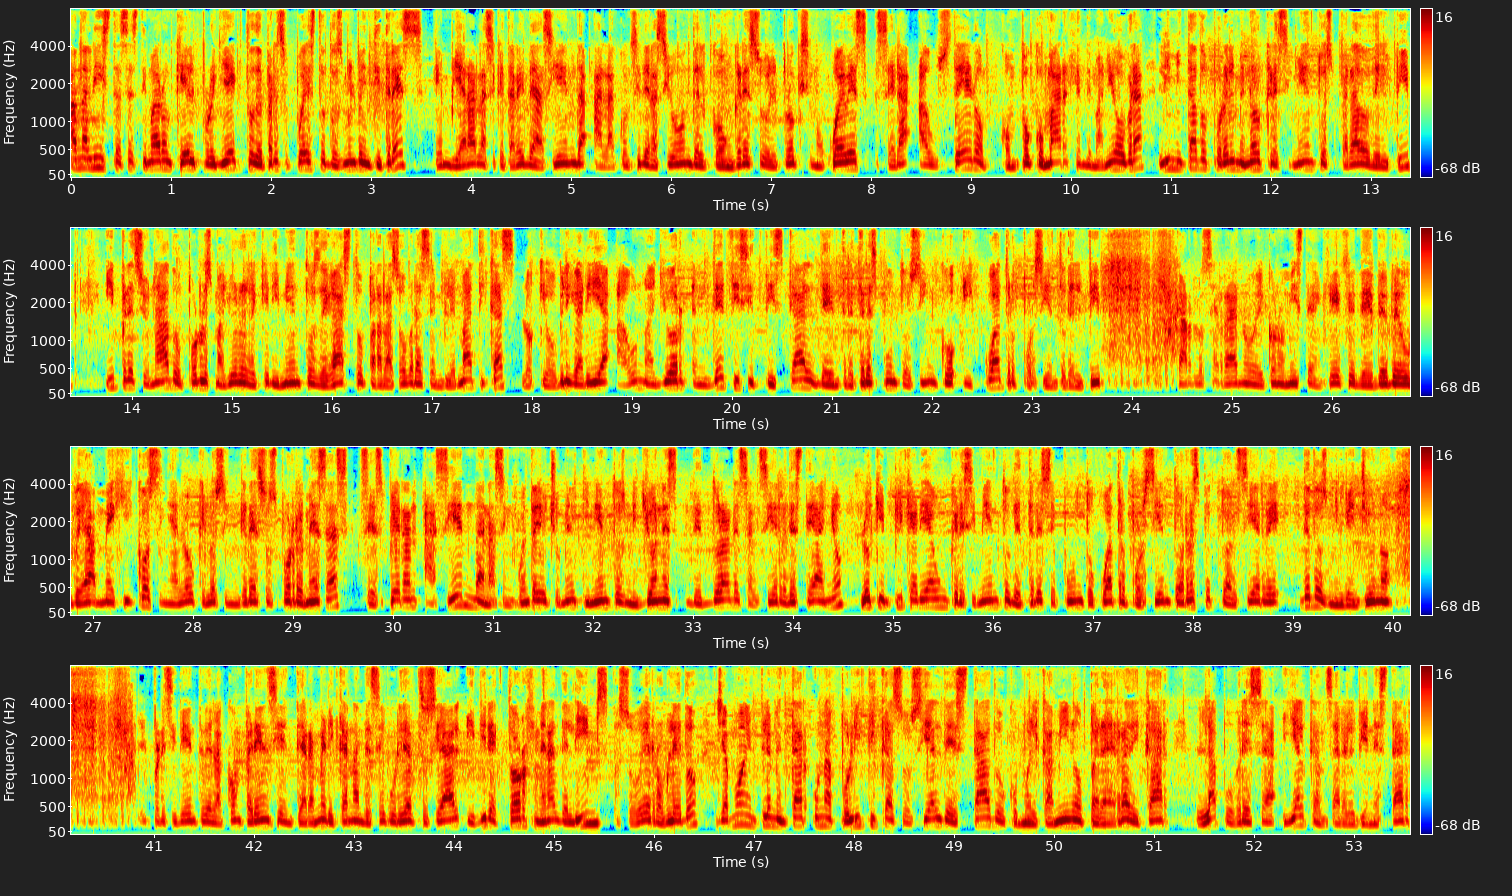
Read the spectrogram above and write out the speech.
Analistas estimaron que el proyecto de presupuesto 2023 que enviará la Secretaría de Hacienda a la consideración del Congreso el próximo jueves será austero, con poco margen de maniobra, limitado por el menor crecimiento esperado del PIB y presionado por los mayores requerimientos de gasto para las obras emblemáticas, lo que obligaría a un mayor déficit fiscal de entre 3.5 y 4% del PIB. Carlos Serrano, economista en jefe de BBVA México, señaló que los ingresos por remesas se esperan asciendan a 58.500 millones de dólares al cierre de este año, lo que implicaría un crecimiento de 13.4% respecto al cierre de 2021. El presidente de la Conferencia Interamericana de Seguridad Social y director general del IMSS, Zoé Robledo, llamó a implementar una política social de Estado como el camino para erradicar la pobreza y alcanzar el bienestar.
